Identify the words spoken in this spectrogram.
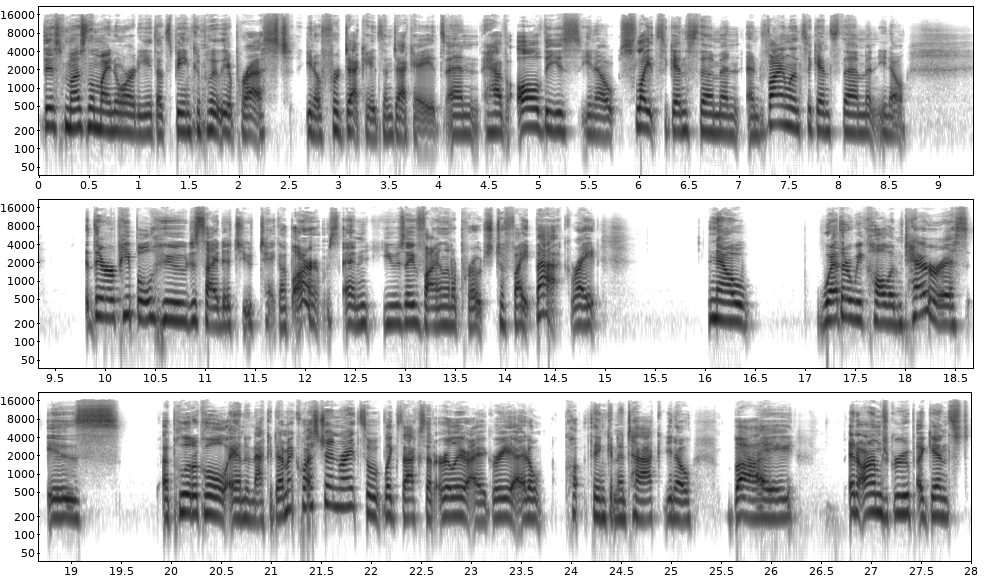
this Muslim minority that's being completely oppressed, you know, for decades and decades and have all these, you know, slights against them and and violence against them and, you know, there are people who decided to take up arms and use a violent approach to fight back, right? Now, whether we call them terrorists is a political and an academic question, right? So, like Zack said earlier, I agree. I don't think an attack, you know, by an armed group against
